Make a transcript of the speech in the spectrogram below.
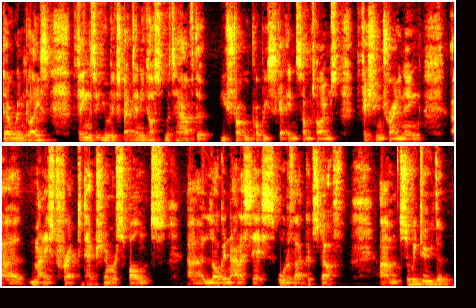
They're all in place. Things that you would expect any customer to have that you struggle probably to get in sometimes phishing training, uh, managed threat detection and response, uh, log analysis, all of that good stuff. Um, so we do the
